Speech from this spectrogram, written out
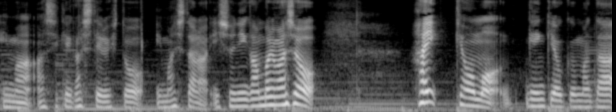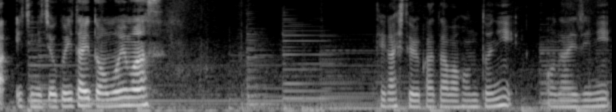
今足怪我してる人いましたら一緒に頑張りましょう。はい今日も元気よくまた一日送りたいと思います。怪我してる方は本当にお大事に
